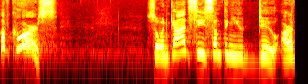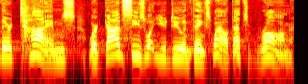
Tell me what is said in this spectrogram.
Of course. So, when God sees something you do, are there times where God sees what you do and thinks, wow, that's wrong?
